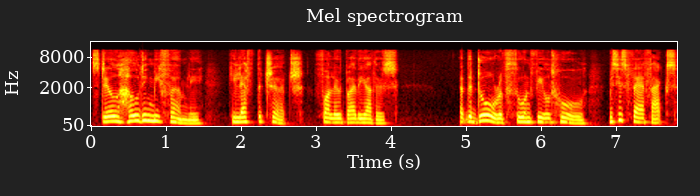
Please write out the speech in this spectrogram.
Still holding me firmly, he left the church, followed by the others. At the door of Thornfield Hall, Mrs. Fairfax,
